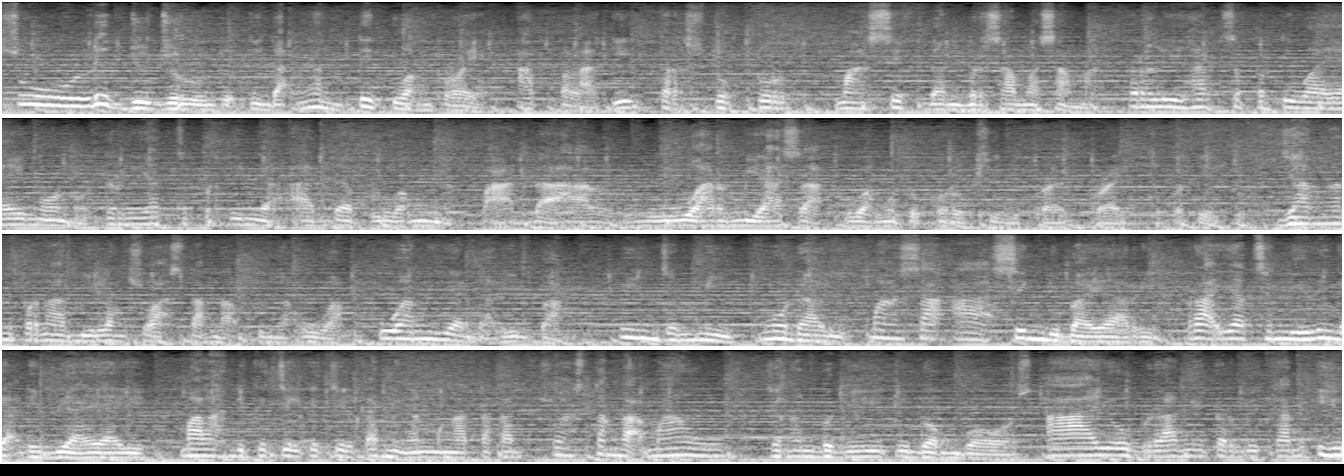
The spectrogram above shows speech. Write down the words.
Sulit jujur untuk tidak ngentit uang proyek, apalagi terstruktur masif dan bersama-sama. Terlihat seperti wayai mono, terlihat seperti nggak ada peluangnya. Padahal luar biasa uang untuk korupsi di proyek-proyek seperti itu. Jangan pernah bilang swasta nggak punya uang. Uang ya dari bank, pinjemi, modali. Masa asing dibayari, rakyat sendiri nggak dibiayai, malah dikecil-kecilkan dengan mengatakan swasta nggak mau. Jangan begitu dong bos. Ayo berani terbitkan i.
